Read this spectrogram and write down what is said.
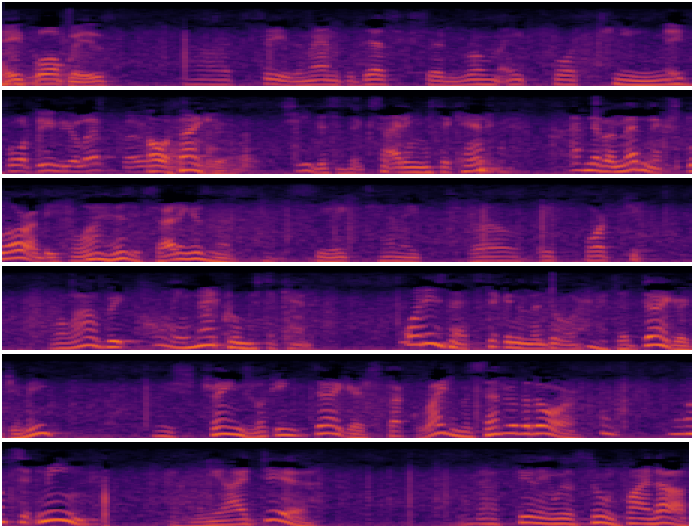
Eighth floor, please. uh, let's see. The man at the desk said room 814. 814 to your left, sir. Oh, thank you. Gee, this is exciting, Mr. Kent. I've never met an explorer before. Well, it is exciting, isn't it? Let's see. 810, 812, 814. Well, I'll be. Holy mackerel, Mr. Kent. What is that sticking in the door? It's a dagger, Jimmy. Very strange looking dagger stuck right in the center of the door. Oh, what's it mean? Haven't any idea. I've got a feeling we'll soon find out.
